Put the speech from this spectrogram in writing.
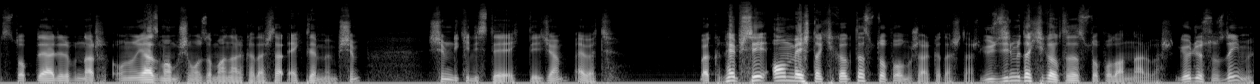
Stop değerleri bunlar. Onu yazmamışım o zaman arkadaşlar. Eklememişim. Şimdiki listeye ekleyeceğim. Evet. Bakın hepsi 15 dakikalıkta stop olmuş arkadaşlar. 120 dakikalıkta da stop olanlar var. Görüyorsunuz değil mi?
